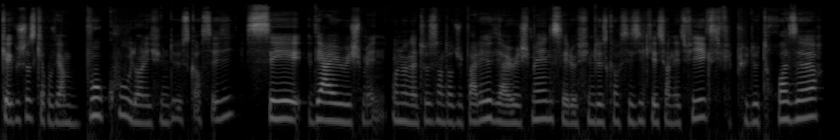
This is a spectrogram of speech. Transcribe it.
quelque chose qui revient beaucoup dans les films de Scorsese, c'est The Irishman. On en a tous entendu parler, The Irishman, c'est le film de Scorsese qui est sur Netflix, il fait plus de 3 heures.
